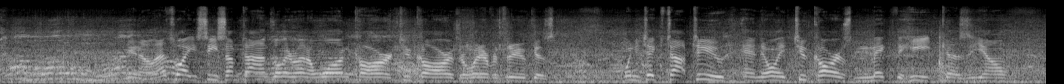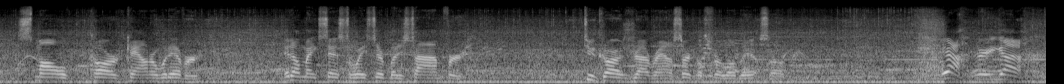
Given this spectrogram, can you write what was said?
You know, that's why you see sometimes only running one car or two cars or whatever through because when you take the top two and the only two cars make the heat because, you know, small car count or whatever, it don't make sense to waste everybody's time for two cars to drive around in circles for a little bit. So, yeah, there you go.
